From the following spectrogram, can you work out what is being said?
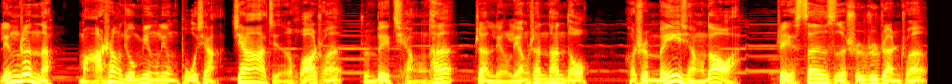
凌震呢马上就命令部下加紧划船，准备抢滩占领梁山滩头。可是没想到啊，这三四十只战船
